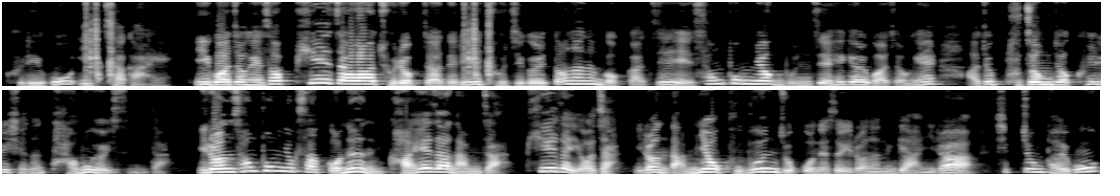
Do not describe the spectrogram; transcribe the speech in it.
그리고 2차 가해. 이 과정에서 피해자와 조력자들이 조직을 떠나는 것까지 성폭력 문제 해결 과정에 아주 부정적 클리셰는 다 모여 있습니다. 이런 성폭력 사건은 가해자 남자, 피해자 여자, 이런 남녀 구분 조건에서 일어나는 게 아니라 10중 8구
